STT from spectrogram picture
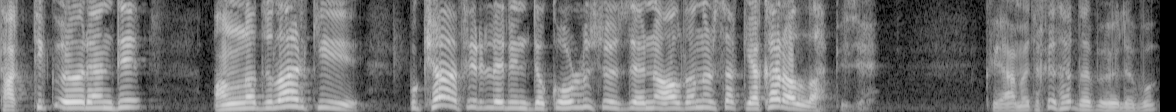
Taktik öğrendi. Anladılar ki bu kafirlerin dekorlu sözlerine aldanırsak yakar Allah bizi. Kıyamete kadar da böyle bu.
